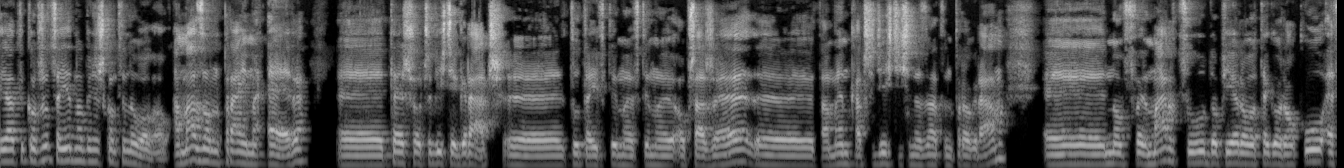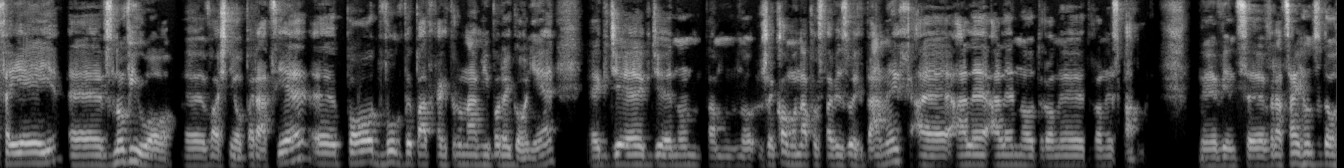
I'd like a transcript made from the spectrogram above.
ja tylko wrzucę jedno, będziesz kontynuował. Amazon Prime Air, e, też oczywiście gracz e, tutaj w tym, w tym obszarze, e, tam MK30 się nazywa ten program. E, no w marcu dopiero tego roku FAA e, wznowiło e, właśnie operację e, po dwóch wypadkach dronami w Oregonie, e, gdzie, gdzie no, tam no, rzekomo na podstawie złych danych, e, ale, ale no, drony, drony spadły. E, Więc e, wracając do,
